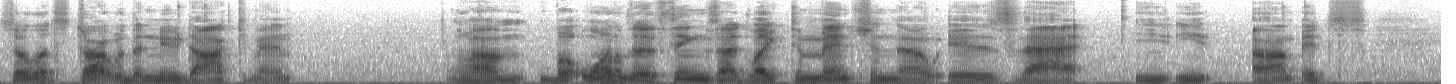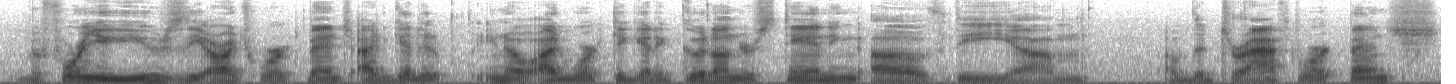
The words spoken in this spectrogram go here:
So let's start with a new document. Um, but one of the things I'd like to mention though is that you, you, um, it's before you use the Arch Workbench, I'd get it. You know, I'd work to get a good understanding of the um, of the draft workbench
